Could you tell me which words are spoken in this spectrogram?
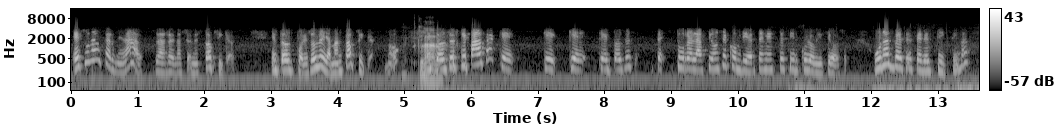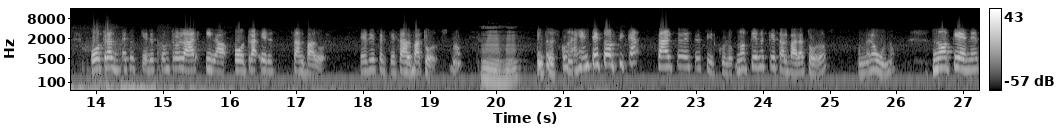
Es una enfermedad las relaciones tóxicas. Entonces, por eso se llaman tóxicas, ¿no? Entonces, ¿qué pasa? Que, que, que, que entonces tu relación se convierte en este círculo vicioso. Unas veces eres víctima, otras veces quieres controlar y la otra eres salvador. Eres el que salva a todos, ¿no? Entonces, con la gente tóxica, salte de ese círculo. No tienes que salvar a todos, número uno. No tienes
